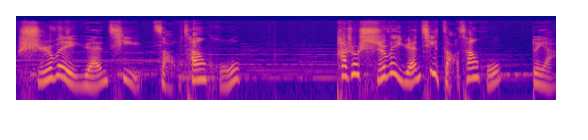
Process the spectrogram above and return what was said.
十味元气早餐糊。他说十味元气早餐糊，对呀，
